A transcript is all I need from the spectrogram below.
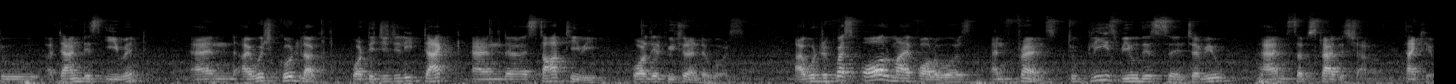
to attend this event and I wish good luck for Digitally Tech and uh, Stark TV for their future endeavors. I would request all my followers and friends to please view this interview and subscribe this channel. Thank you.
